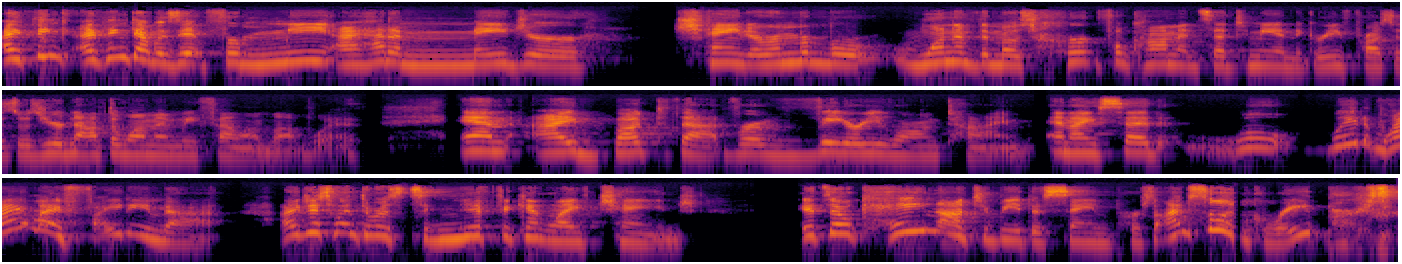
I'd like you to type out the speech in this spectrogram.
I think i think that was it. For me i had a major change i remember one of the most hurtful comments said to me in the grief process was you're not the woman we fell in love with. And i bucked that for a very long time. And i said well wait why am i fighting that? I just went through a significant life change. It's okay not to be the same person. I'm still a great person,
